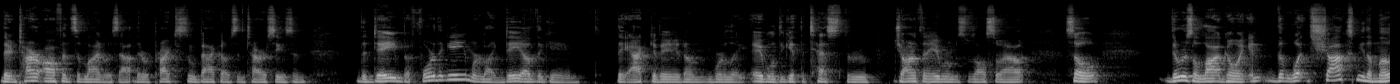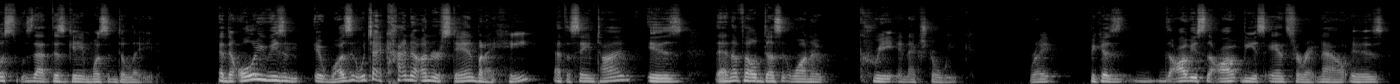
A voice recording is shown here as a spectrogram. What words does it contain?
their entire offensive line was out. They were practicing backups entire season. The day before the game or like day of the game, they activated them. Were like able to get the test through. Jonathan Abrams was also out. So there was a lot going. And the, what shocks me the most was that this game wasn't delayed. And the only reason it wasn't, which I kind of understand but I hate at the same time, is the NFL doesn't want to create an extra week, right? Because the obvious the obvious answer right now is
